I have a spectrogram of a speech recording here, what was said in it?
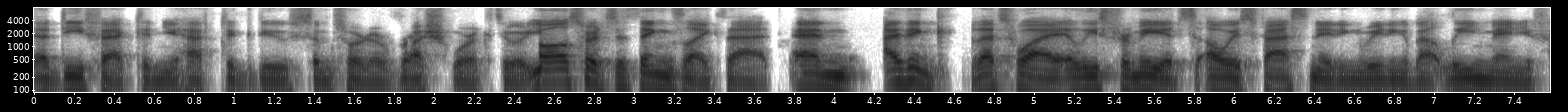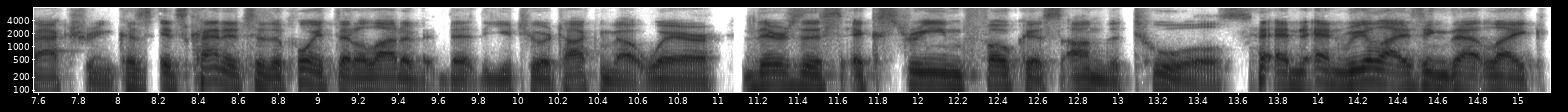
a defect and you have to do some sort of rush work through it, all sorts of things like that. And I think that's why, at least for me, it's always fascinating reading about lean manufacturing because it's kind of to the point that a lot of that you two are talking about, where there's this extreme extreme focus on the tools and and realizing that like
